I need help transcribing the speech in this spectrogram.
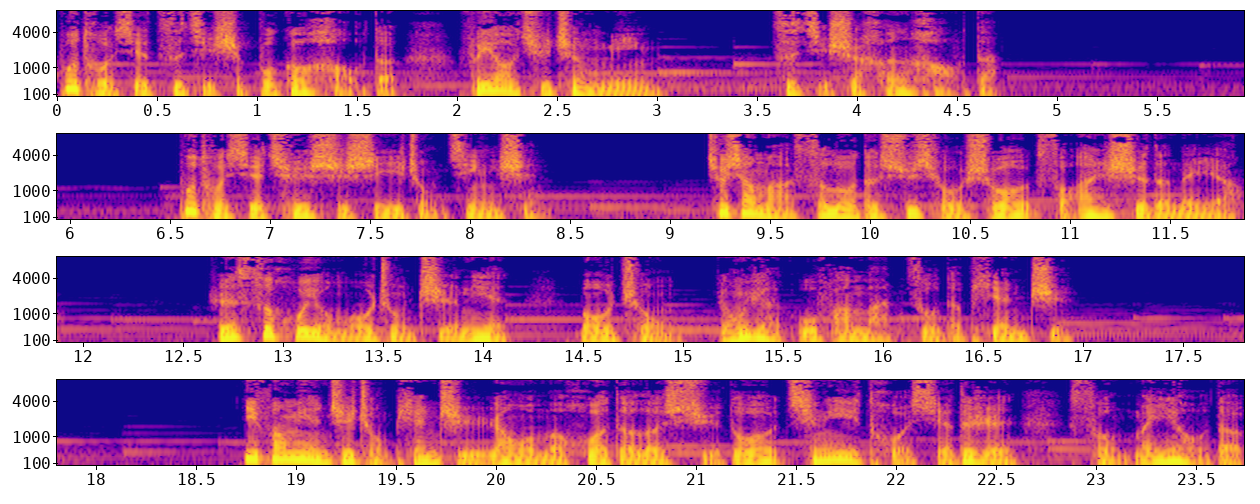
不妥协自己是不够好的，非要去证明自己是很好的。不妥协确实是一种精神，就像马斯洛的需求说所暗示的那样，人似乎有某种执念，某种永远无法满足的偏执。一方面，这种偏执让我们获得了许多轻易妥协的人所没有的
